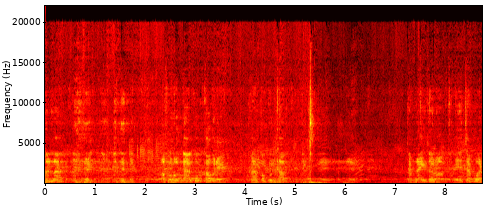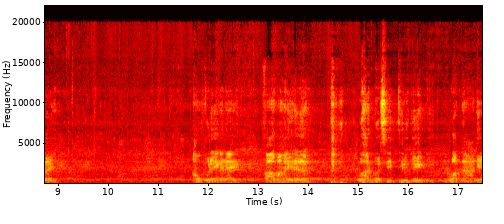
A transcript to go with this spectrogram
หันละเอาผมเพิ่งกล้าคุกเข้าไปได้ครับขอบคุณครับจำได้ตัวเนาะใครจำว่าได้ เอาผู้ใดก็ได้ฝ่ากมาให้เด้อว่าหันเบิร์ดซิปถือเลขอีกรอบหนาเด้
